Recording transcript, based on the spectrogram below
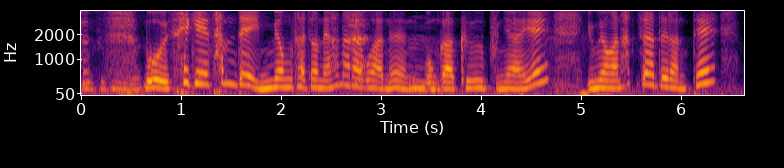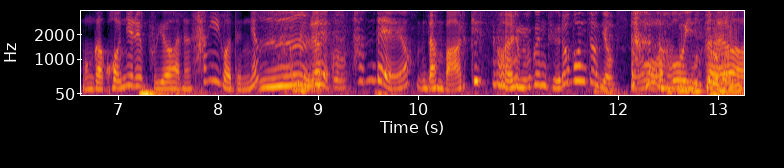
무슨 뭐예요? 뭐 세계 3대 인명 사전의 하나라고 하는 음. 뭔가 그 분야의 유명한 학자들한테 뭔가 권위를 부여하는 상이거든요. 음. 근데 3대예요? 난 마르키스 말목은 들어본 적이 없어. 뭐못 있어요.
